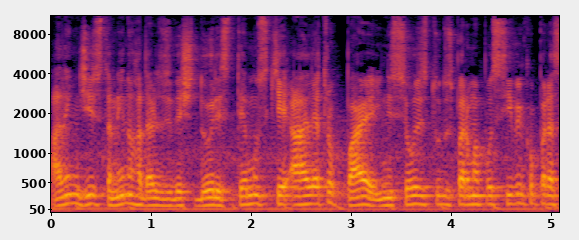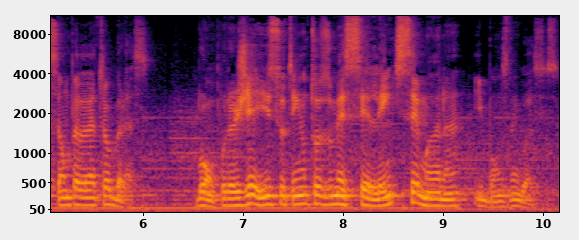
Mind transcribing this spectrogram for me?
Além disso, também no radar dos investidores, temos que a Eletropar iniciou os estudos para uma possível incorporação pela Eletrobras. Bom, por hoje é isso. Tenham todos uma excelente semana e bons negócios.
